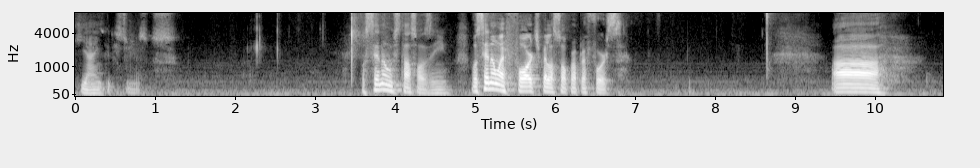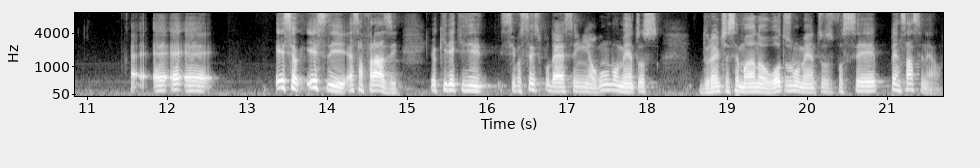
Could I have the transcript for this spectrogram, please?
que há em Cristo Jesus. Você não está sozinho. Você não é forte pela sua própria força. Ah, é, é, é, é, esse, esse, essa frase, eu queria que, se vocês pudessem, em alguns momentos, durante a semana ou outros momentos, você pensasse nela.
